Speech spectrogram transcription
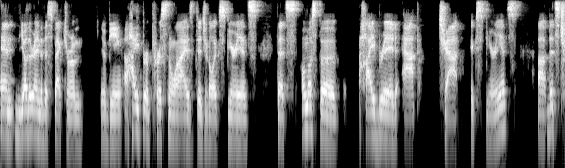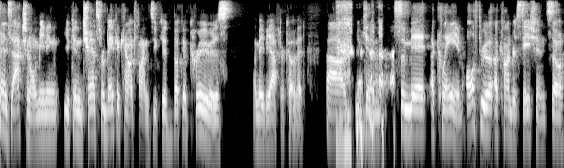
and the other end of the spectrum, you know, being a hyper personalized digital experience that's almost a hybrid app chat experience uh, that's transactional, meaning you can transfer bank account funds, you could book a cruise, uh, maybe after COVID. Um, you can submit a claim all through a, a, conversation. So,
